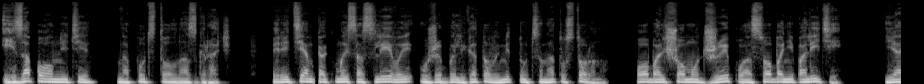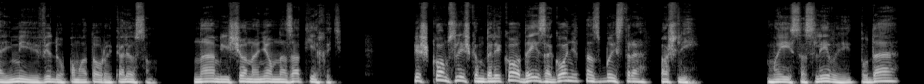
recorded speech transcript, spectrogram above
«И запомните», — напутствовал нас грач, перед тем, как мы со Сливой уже были готовы метнуться на ту сторону. «По большому джипу особо не полите. Я имею в виду по мотору и колесам. Нам еще на нем назад ехать. Пешком слишком далеко, да и загонит нас быстро. Пошли». Мы со Сливой туда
